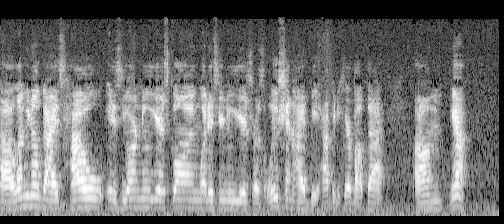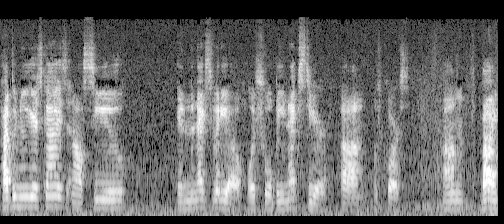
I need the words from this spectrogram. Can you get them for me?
uh, let me know, guys. How is your New Year's going? What is your New Year's resolution? I'd be happy to hear about that. Um, yeah. Happy New Year's, guys, and I'll see you in the next video, which will be next year, um, of course. Um, bye.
